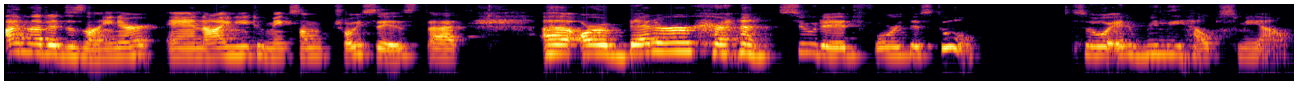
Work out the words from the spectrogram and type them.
I'm not a designer and I need to make some choices that uh, are better suited for this tool. So it really helps me out.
